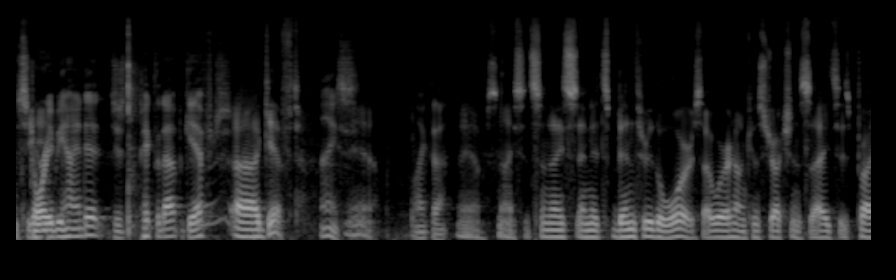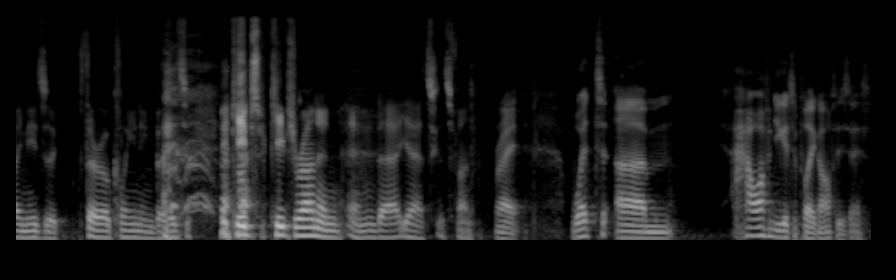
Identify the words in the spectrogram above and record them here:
GMT story behind it. Just picked it up, gift. uh, gift. Nice. Yeah. I like that. Yeah, it's nice. It's a nice, and it's been through the wars. I wear it on construction sites. It probably needs a thorough cleaning, but it's it keeps keeps running, and uh, yeah, it's it's fun. Right. What? Um, how often do you get to play golf these days?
